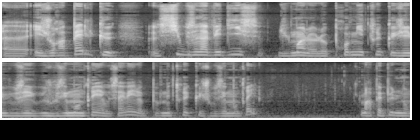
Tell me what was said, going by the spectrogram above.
Euh, et je rappelle que euh, si vous en avez 10, du moins le, premier truc que je vous, ai, montré, vous savez, le premier truc que je vous ai montré, je me rappelle plus le nom,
